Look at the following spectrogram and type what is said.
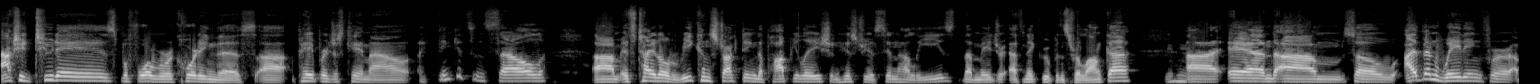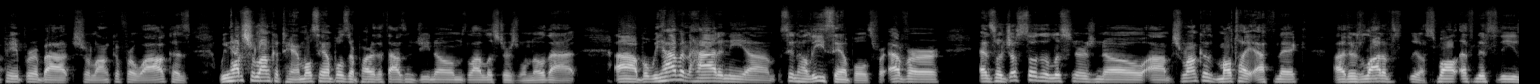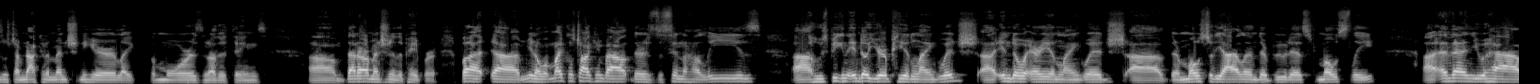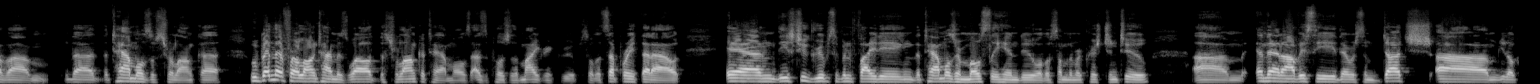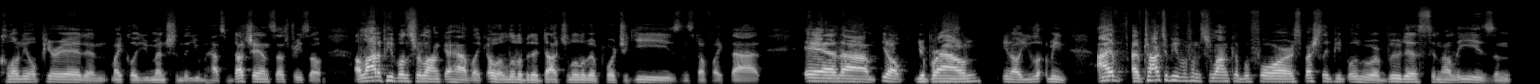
actually, two days before we're recording this, uh, paper just came out. I think it's in Cell. Um, it's titled "Reconstructing the Population History of Sinhalese, the Major Ethnic Group in Sri Lanka." Mm-hmm. Uh, and um, so I've been waiting for a paper about Sri Lanka for a while because we have Sri Lanka Tamil samples. They're part of the thousand genomes. A lot of listeners will know that. Uh, but we haven't had any um, Sinhalese samples forever. And so just so the listeners know, um, Sri Lanka is multi-ethnic. Uh, there's a lot of you know small ethnicities, which I'm not going to mention here, like the Moors and other things um, that are mentioned in the paper. But um, you know what Michael's talking about. There's the Sinhalese uh, who speak an Indo-European language, uh, Indo-Aryan language. Uh, they're most of the island. They're Buddhist mostly. Uh, and then you have um, the the Tamils of Sri Lanka, who've been there for a long time as well, the Sri Lanka Tamils, as opposed to the migrant group. So let's separate that out. And these two groups have been fighting. The Tamils are mostly Hindu, although some of them are Christian too. Um, and then obviously there was some Dutch, um, you know, colonial period. And Michael, you mentioned that you have some Dutch ancestry. So a lot of people in Sri Lanka have like, oh, a little bit of Dutch, a little bit of Portuguese and stuff like that. And, um, you know, you're brown, you know, you, I mean, I've, I've talked to people from Sri Lanka before, especially people who are Buddhist Sinhalese and,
